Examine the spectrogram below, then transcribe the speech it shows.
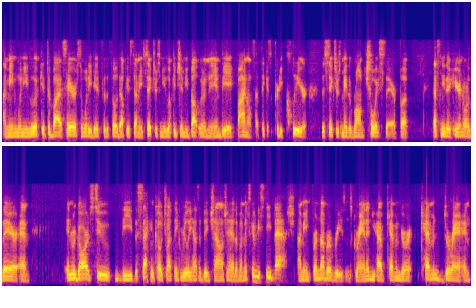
I mean, when you look at Tobias Harris and what he did for the Philadelphia 76ers, and you look at Jimmy Butler in the NBA Finals, I think it's pretty clear the Sixers made the wrong choice there. But that's neither here nor there. And in regards to the the second coach who I think really has a big challenge ahead of him, it's going to be Steve Nash. I mean, for a number of reasons. Granted, you have Kevin Durant, Kevin Durant and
